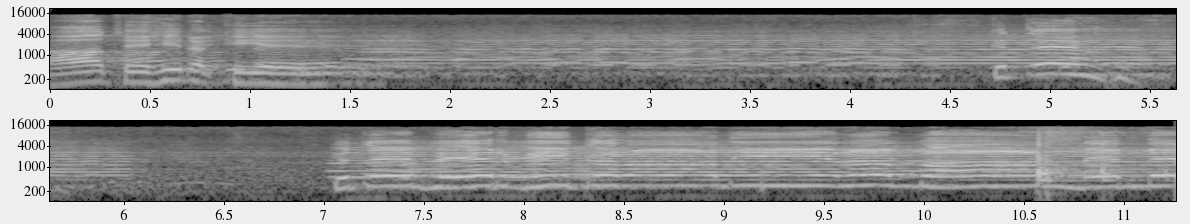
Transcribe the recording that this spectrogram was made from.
ਆਥ ਇਹੀ ਰੱਖੀਏ। ਕਿਤੇ ਕਿਤੇ ਫੇਰ ਵੀ ਕਰਾਂ ਦੀ ਰੱਬਾ ਮੇਲੇ।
